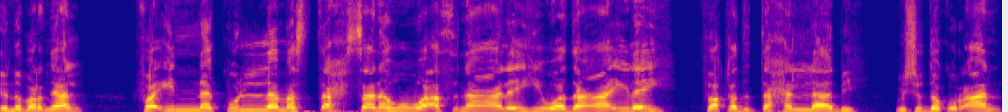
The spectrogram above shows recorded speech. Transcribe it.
എന്ന് പറഞ്ഞാൽ ഫഇന്ന കുല്ലമസ്തഹ്സനഹു വഅസ്ന അലൈഹി വദഅ ഇലൈഹി ഫഖദ് തഹല്ല ബിഹി. വിശുദ്ധ ഖുർആൻ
